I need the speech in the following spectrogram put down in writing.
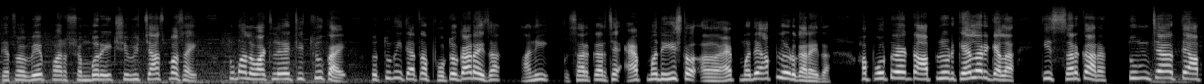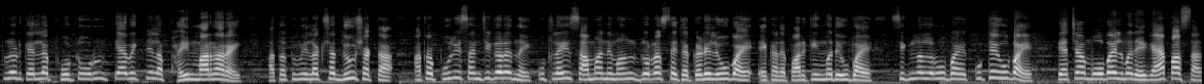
त्याचा वेब फार शंभर एकशे वीसच्या आसपास आहे. तुम्हाला वाटलं याची चूक आहे तर तुम्ही त्याचा फोटो काढायचा आणि सरकारच्या ॲपमध्ये इन्स्टॉ ॲपमध्ये अपलोड करायचा. हा फोटो एकदा अपलोड केला रे केला की सरकार तुमच्या त्या अपलोड केलेल्या फोटोवरून त्या व्यक्तीला फाईन मारणार आहे. आता तुम्ही लक्षात घेऊ शकता आता पोलिसांची गरज नाही. कुठलाही सामान्य माणूस जो रस्त्याच्या कडेला उभा आहे एखाद्या पार्किंगमध्ये उभा आहे सिग्नलवर उभा आहे कुठे उभा आहे त्याच्या मोबाईलमध्ये एक ॲप असतात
